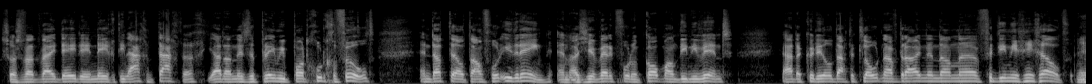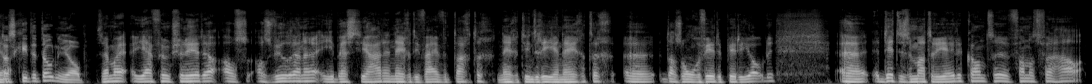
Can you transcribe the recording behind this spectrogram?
zoals wat wij deden in 1988... ja, dan is de premiepot goed gevuld. En dat telt dan voor iedereen. En als je werkt voor een kopman die niet wint... ja, dan kun je de hele dag de kloten afdraaien en dan uh, verdien je geen geld. En ja. dan schiet het ook niet op. Zeg maar, jij functioneerde als, als wielrenner in je beste jaren, 1985, 1993. Uh, dat is ongeveer de periode. Uh, dit is de materiële kant van het verhaal.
